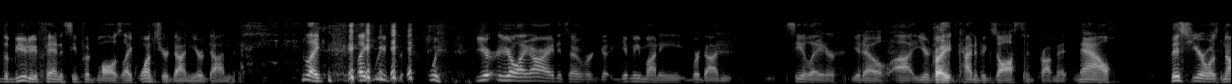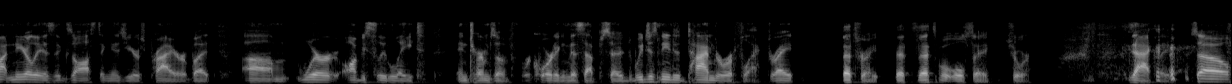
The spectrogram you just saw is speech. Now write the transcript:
the beauty of fantasy football is like once you're done, you're done. like like we've we, you're you're like all right, it's over. G- give me money. We're done. See you later. You know, uh, you're just Right. kind of exhausted from it. Now, this year was not nearly as exhausting as years prior, but um, we're obviously late in terms of recording this episode. We just needed time to reflect, right? That's right. That's that's what we'll say. Sure. Exactly. So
